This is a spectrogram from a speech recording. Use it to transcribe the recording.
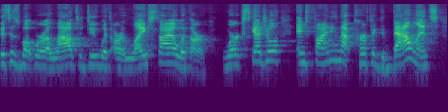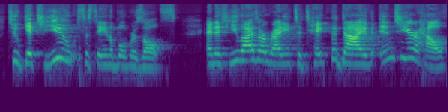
This is what we're allowed to do with our lifestyle, with our work schedule, and finding that perfect balance to get you sustainable results. And if you guys are ready to take the dive into your health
